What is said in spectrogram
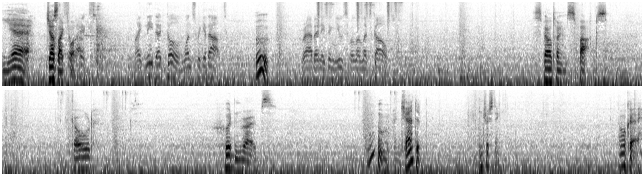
Yeah, just like Fallout. We might need that gold once we get out. Ooh, Grab anything useful and let's go. Spell tome sparks. Gold. Hood and robes. Ooh, enchanted. Interesting. Okay.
